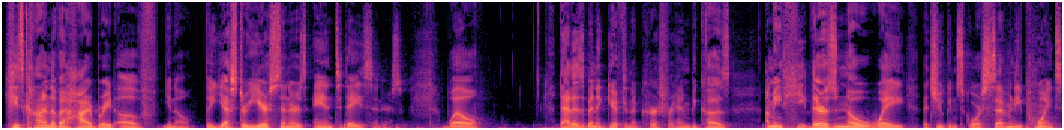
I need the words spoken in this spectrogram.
he's kind of a hybrid of, you know, the yesteryear centers and today's centers. Well, that has been a gift and a curse for him because I mean, he there's no way that you can score 70 points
